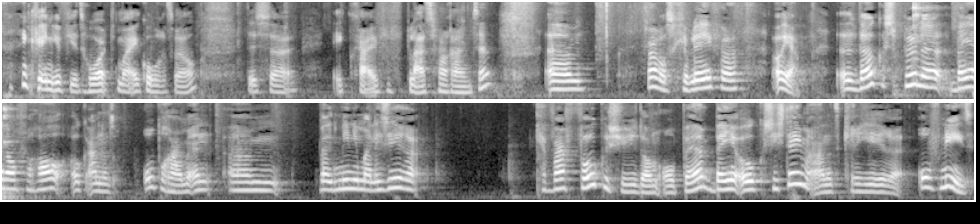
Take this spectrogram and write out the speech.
ik weet niet of je het hoort, maar ik hoor het wel. Dus uh, ik ga even verplaatsen van ruimte. Um, waar was ik gebleven? Oh ja, uh, welke spullen ben je dan vooral ook aan het opruimen? En um, bij het minimaliseren, waar focus je je dan op? Hè? Ben je ook systemen aan het creëren of niet?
